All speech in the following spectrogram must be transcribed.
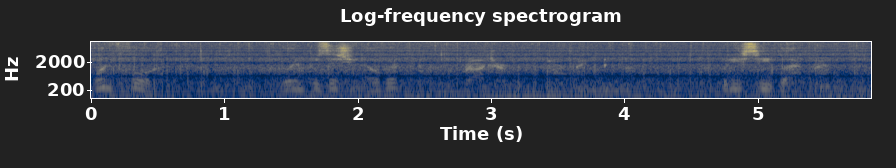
One four. We're in position. Over. Roger. Moving. What do you see, Blackburn?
